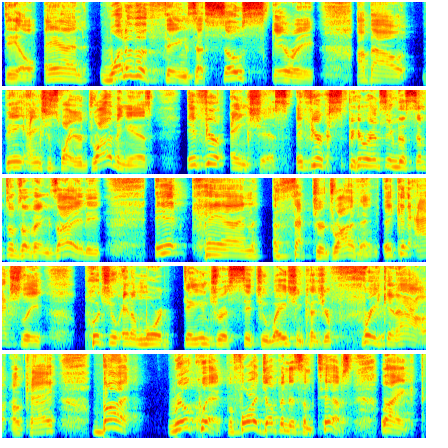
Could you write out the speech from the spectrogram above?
deal. And one of the things that's so scary about being anxious while you're driving is, if you're anxious, if you're experiencing the symptoms of anxiety, it can affect your driving. It can actually put you in a more dangerous situation because you're freaking out, okay? But real quick, before I jump into some tips, like,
